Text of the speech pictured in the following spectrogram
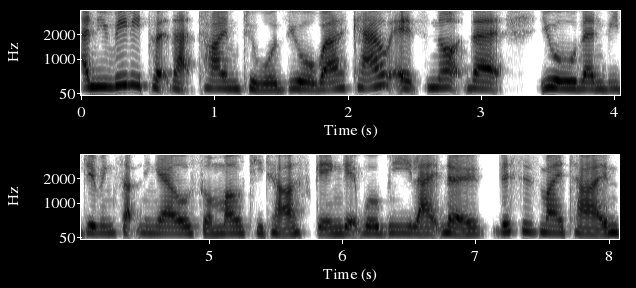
and you really put that time towards your workout. It's not that you'll then be doing something else or multitasking. It will be like, no, this is my time.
